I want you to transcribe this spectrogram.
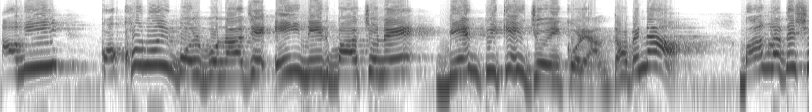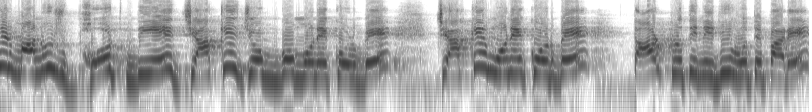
আমি কখনোই বলব না যে এই নির্বাচনে বিএনপিকেই জয়ী করে আনতে হবে, না। বাংলাদেশের মানুষ ভোট দিয়ে যাকে যোগ্য মনে করবে, যাকে মনে করবে তার প্রতিনিধি হতে পারে,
